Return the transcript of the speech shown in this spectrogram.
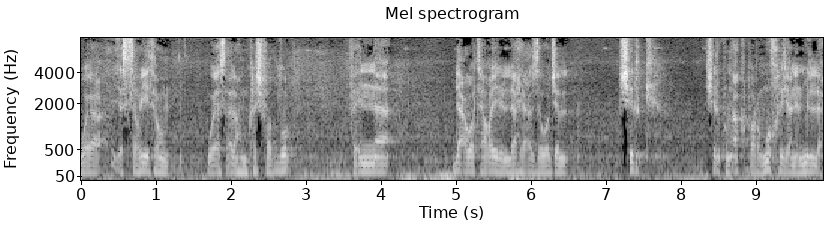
ويستغيثهم ويسألهم كشف الضر فإن دعوة غير الله عز وجل شرك شرك أكبر مخرج عن الملة.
